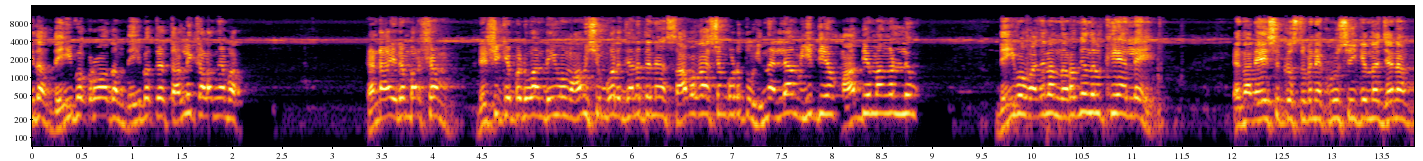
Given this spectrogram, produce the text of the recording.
ഇതാ ദൈവക്രോധം ദൈവത്തെ തള്ളിക്കളഞ്ഞവർ. രണ്ടായിരം വർഷം രക്ഷിക്കപ്പെടുവാൻ ദൈവം ആവശ്യം പോലെ ജനത്തിന് സാവകാശം കൊടുത്തു. ഇന്നെല്ലാം ഈ മാധ്യമങ്ങളിലും ദൈവവചനം നിറഞ്ഞു നിൽക്കുകയല്ലേ? എന്നാൽ യേശു ക്രിസ്തുവിനെ ക്രൂശിക്കുന്ന ജനം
